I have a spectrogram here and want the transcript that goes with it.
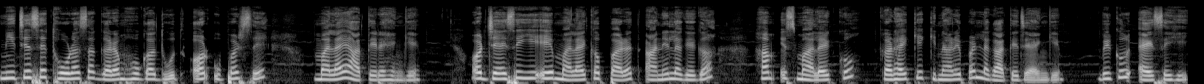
नीचे से थोड़ा सा गर्म होगा दूध और ऊपर से मलाई आते रहेंगे। और जैसे ये मलाई का परत आने लगेगा, हम इस मलाई को कढ़ाई के किनारे पर लगाते जाएँगे। बिल्कुल ऐसे ही।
